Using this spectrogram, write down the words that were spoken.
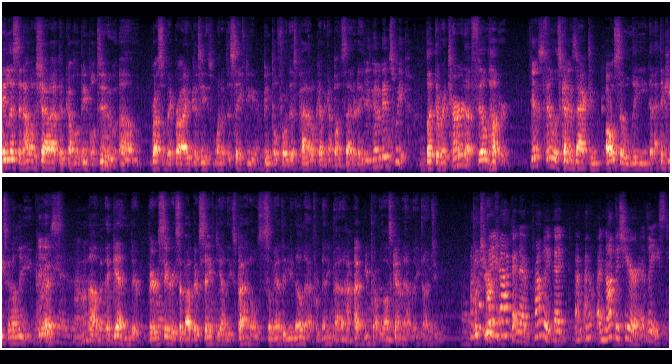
Hey, listen, I want to shout out to a couple of people too. Um, Russell McBride, because he's one of the safety people for this paddle coming up on Saturday. He's gonna be the sweep. But the return of Phil Hubbard. Yes. Phil is coming Yes. back to also lead. I think he's going to lead. He Correct. is. Mhm. Um, again, they're very serious about their safety on these paddles. Samantha, you know that from many paddles. You probably lost count how many times you I put your. way back and uh, probably a good, um, I don't, uh, not this year at least.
